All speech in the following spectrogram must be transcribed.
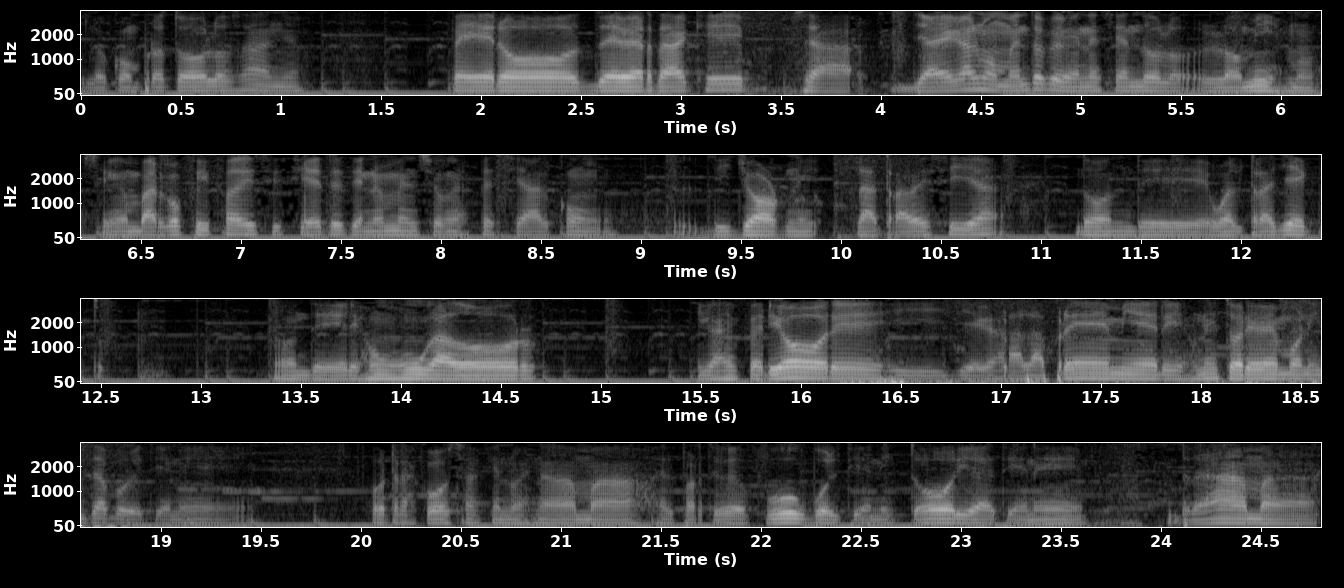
y lo compro todos los años. Pero de verdad que, o sea, ya llega el momento que viene siendo lo, mismo. Sin embargo, FIFA 17 tiene mención especial con The Journey, la travesía, donde, o el trayecto, donde eres un jugador ligas inferiores y llegas a la Premier y es una historia bien bonita porque tiene otras cosas que no es nada más el partido de fútbol, tiene historia, tiene drama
